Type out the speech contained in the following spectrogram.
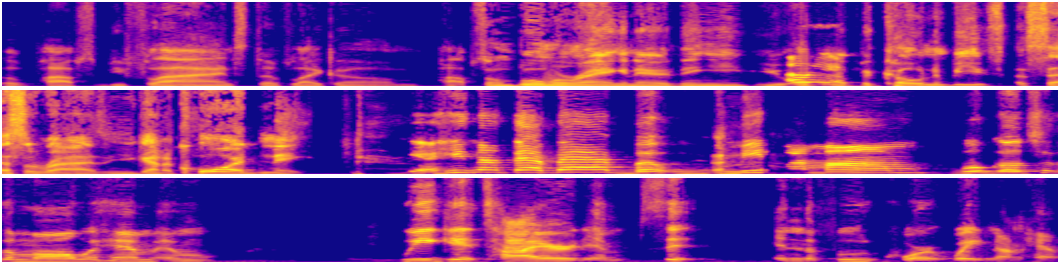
So pops be flying stuff like um pops on boomerang and everything. You you Oh, open yeah. up the code and be accessorizing. You got to coordinate. Yeah, he's not that bad, but me and my mom will go to the mall with him and we get tired and sit in the food court waiting on him.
